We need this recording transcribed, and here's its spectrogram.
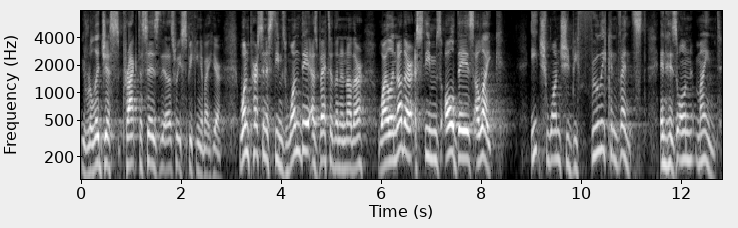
religious practices. That's what he's speaking about here. One person esteems one day as better than another, while another esteems all days alike. Each one should be fully convinced in his own mind.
